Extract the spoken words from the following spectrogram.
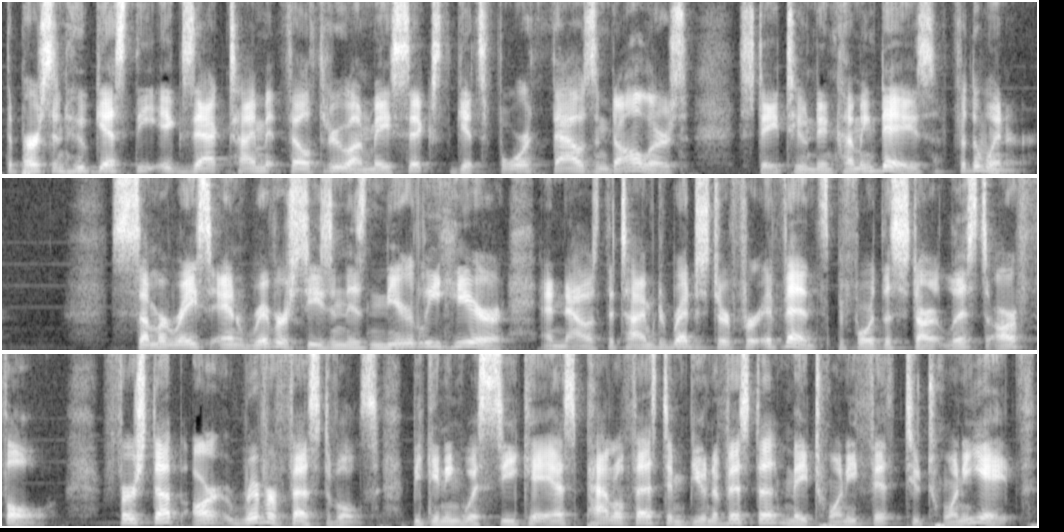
The person who guessed the exact time it fell through on May 6th gets $4,000. Stay tuned in coming days for the winner. Summer race and river season is nearly here, and now is the time to register for events before the start lists are full. First up are river festivals, beginning with CKS Paddlefest in Buena Vista, May 25th to 28th.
